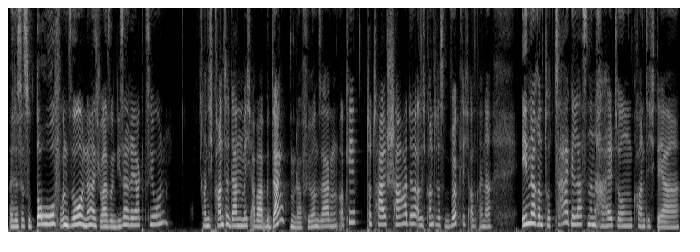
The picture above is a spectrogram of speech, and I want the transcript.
Äh, das ist so doof und so, ne? Ich war so in dieser Reaktion. Und ich konnte dann mich aber bedanken dafür und sagen, okay, total schade. Also ich konnte das wirklich aus einer inneren, total gelassenen Haltung konnte ich der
